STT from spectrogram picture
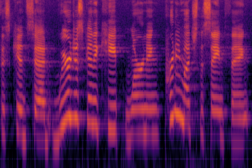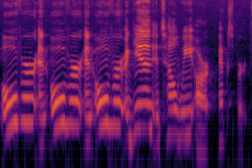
This kid said, We're just going to keep learning pretty much the same thing over and over and over again until we are experts.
